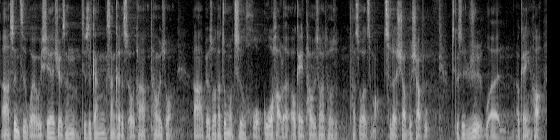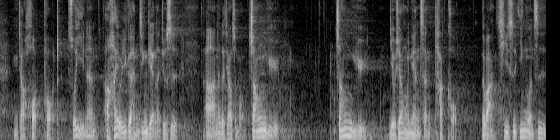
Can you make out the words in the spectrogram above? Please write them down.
啊，甚至我有一些学生就是刚上课的时候，他他会说。啊，比如说他周末吃火锅好了，OK，他会说他说他说什么吃了 shabu shabu，这个是日文，OK，好，那个叫 hot pot。所以呢，啊，还有一个很经典的就是啊，那个叫什么章鱼，章鱼有些人会念成 taco，对吧？其实英文是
